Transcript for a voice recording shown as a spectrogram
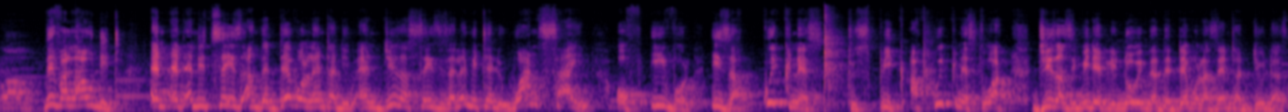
Wow. They've allowed it. And, and, and, it says, and the devil entered him. And Jesus says this, and let me tell you, one sign of evil is a quickness to speak, a quickness to act. Jesus immediately knowing that the devil has entered Judas,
